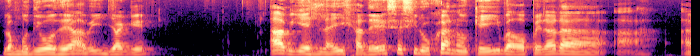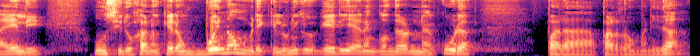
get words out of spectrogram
los motivos de Abby, ya que Abby es la hija de ese cirujano que iba a operar a, a, a Ellie, un cirujano que era un buen hombre, que lo único que quería era encontrar una cura para, para la humanidad.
